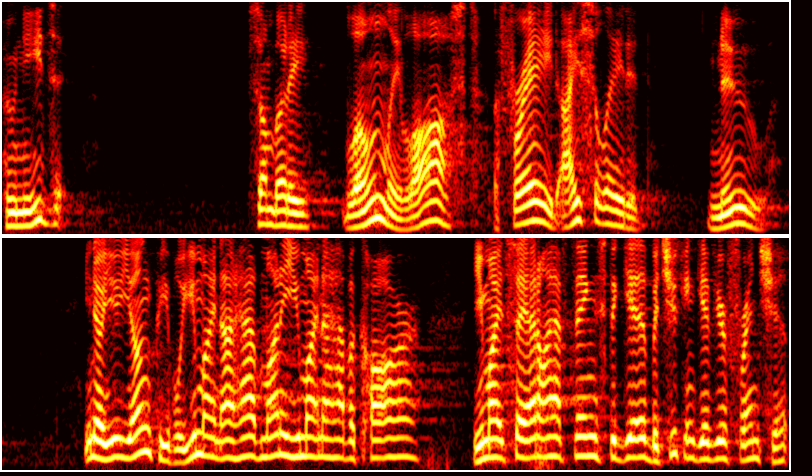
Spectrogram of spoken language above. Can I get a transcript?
who needs it? Somebody lonely, lost, afraid, isolated, new. You know, you young people, you might not have money, you might not have a car. You might say, I don't have things to give, but you can give your friendship.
